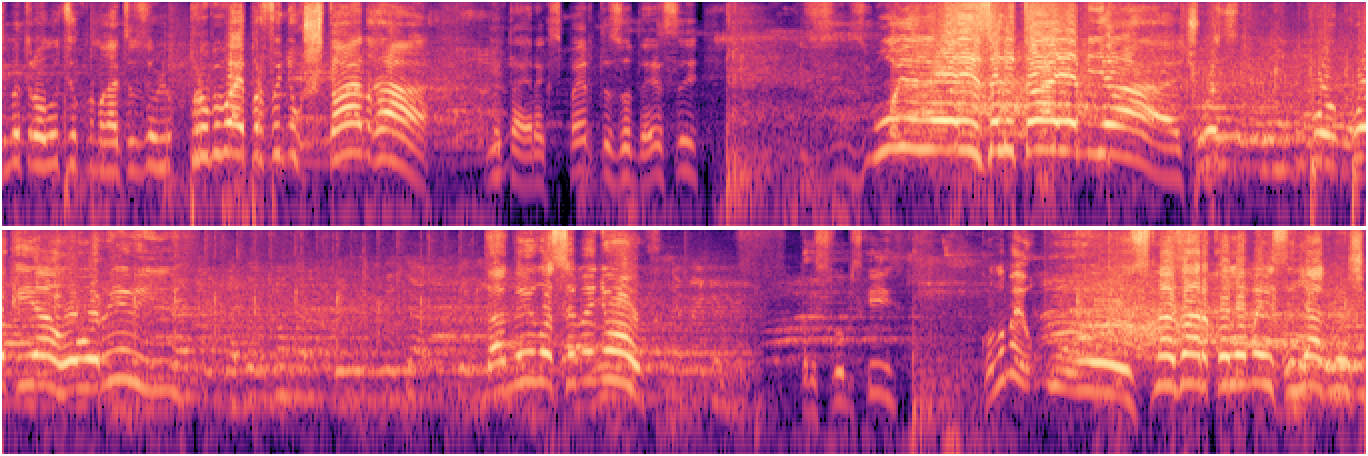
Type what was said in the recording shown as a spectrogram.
Дмитро Луцюк намагається зробити. Пробиває Парфенюк штанга. Вітає експерт з Одеси. Ой-ой-ой, залітає м'яч! Ось поки я говорив і Данило Семенюк. Прислупський. Коломий. Ось Назар Коломис, як ж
